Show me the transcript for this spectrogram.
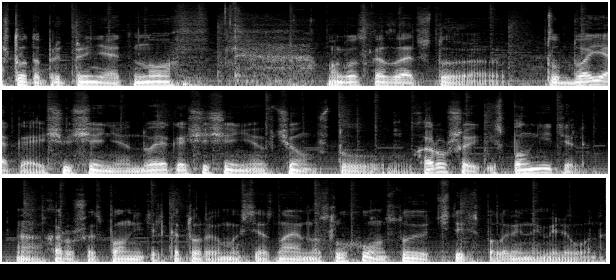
что-то предпринять, но могу сказать, что тут двоякое ощущение. Двоякое ощущение в чем? Что хороший исполнитель, а, хороший исполнитель, которого мы все знаем на слуху, он стоит 4,5 миллиона.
